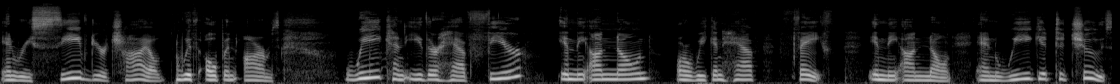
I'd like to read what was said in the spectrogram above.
and received your child with open arms. We can either have fear in the unknown or we can have faith in the unknown, and we get to choose.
